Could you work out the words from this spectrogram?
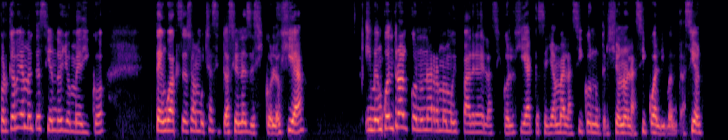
porque obviamente siendo yo médico, tengo acceso a muchas situaciones de psicología y me encuentro con una rama muy padre de la psicología que se llama la psiconutrición o la psicoalimentación.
